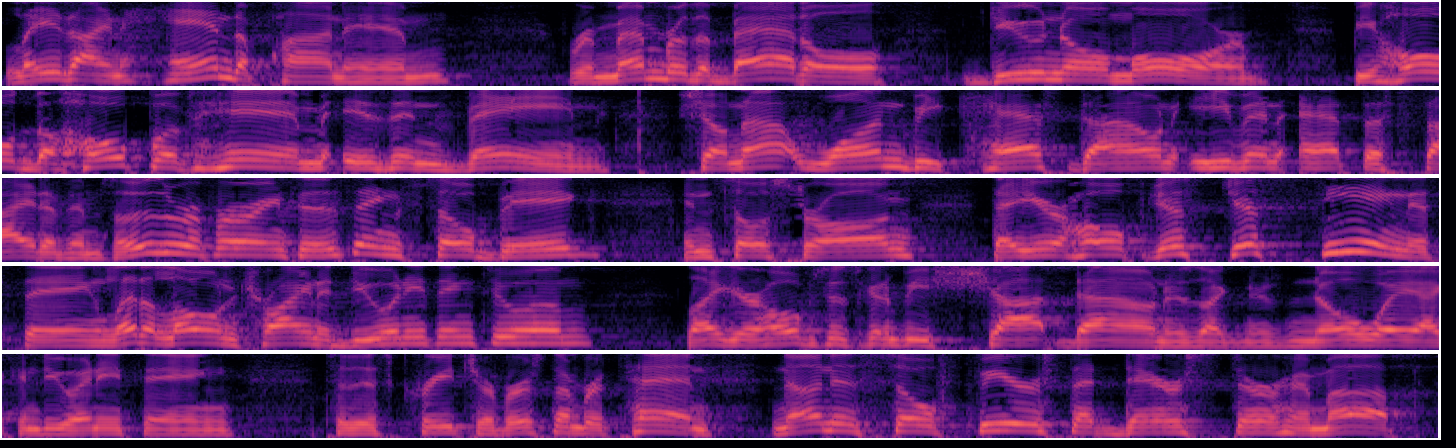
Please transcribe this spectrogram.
Lay thine hand upon him. Remember the battle. Do no more. Behold, the hope of him is in vain. Shall not one be cast down even at the sight of him? So this is referring to this thing's so big and so strong that your hope, just, just seeing this thing, let alone trying to do anything to him, like your hope's just going to be shot down. It's like, there's no way I can do anything to this creature. Verse number 10, none is so fierce that dare stir him up.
